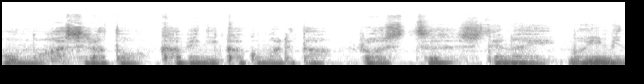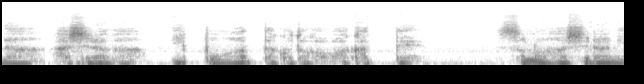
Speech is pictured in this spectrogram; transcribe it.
本の柱と壁に囲まれた露出してない無意味な柱が1本あったことが分かってその柱に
